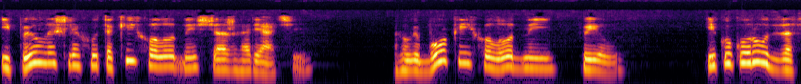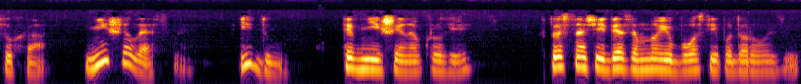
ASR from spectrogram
і пил на шляху такий холодний, що аж гарячий. Глибокий холодний пил, і кукурудза суха, ні шелесне. Іду, темніше навкруги. Хтось, наче йде за мною босий по дорозі.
